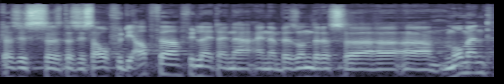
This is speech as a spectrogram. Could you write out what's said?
Das ist, das ist auch für die Abwehr vielleicht ein eine besonderes äh, äh, Moment.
